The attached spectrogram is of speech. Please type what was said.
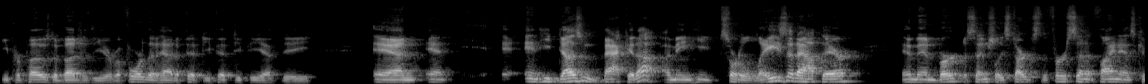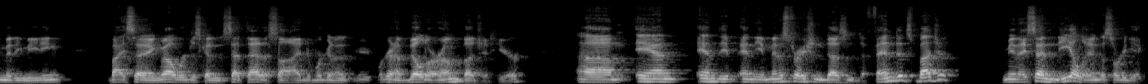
He proposed a budget the year before that had a 50-50 PFD. And and and he doesn't back it up. I mean, he sort of lays it out there, and then Bert essentially starts the first Senate Finance Committee meeting by saying, "Well, we're just going to set that aside, and we're going to we're going to build our own budget here." Um, and and the and the administration doesn't defend its budget. I mean, they send Neil in to sort of get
